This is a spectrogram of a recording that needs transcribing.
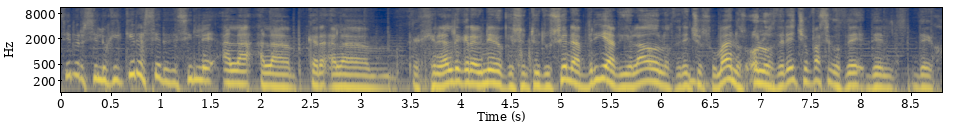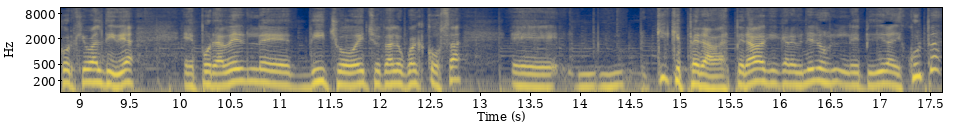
Sí, pero si lo que quiere hacer es decirle a la, a la, a la general de carabineros que su institución habría violado los derechos humanos o los derechos básicos de, de Jorge Valdivia eh, por haberle dicho o hecho tal o cual cosa, eh, ¿qué, qué esperaba? ¿Esperaba que Carabineros le pidiera disculpas?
